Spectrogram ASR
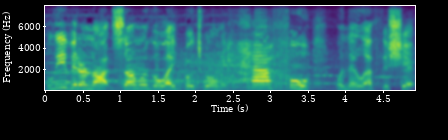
Believe it or not, some of the lifeboats were only half full when they left the ship.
